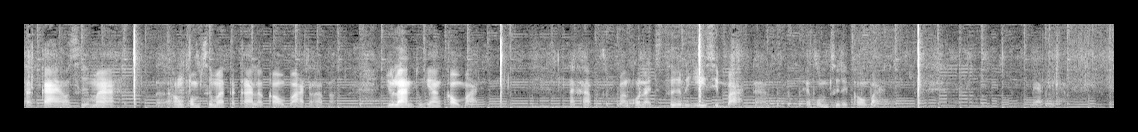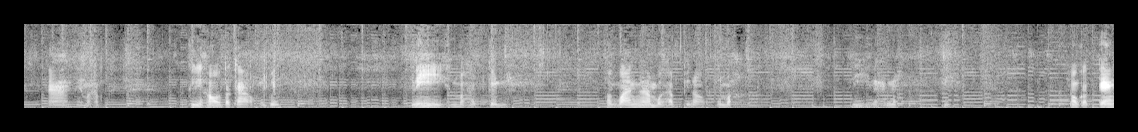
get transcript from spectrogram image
ตะกร้าเขาซื้อมาเอ่องผมซื้อมาตะกร้าแล้วเก่าบาทนะครับเนาะอยู่ร้านทุกอย่างเก่าบาทนะครับ บางคนอาจจะซื้อได้ยี่สิบบาทนะครับ แต่ผมซื้อได้เก่าบาท แบบนี้ครับอ่าเห็นไหมครับ ที่นี่เขาเอาตะกร้าออกให้เบิ่งนี่เห็นไหมครับต้นผักหวานงามบ่ครับพี่น้องเห็นไหม นี่นะครับเนาะนี่ากับแตง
